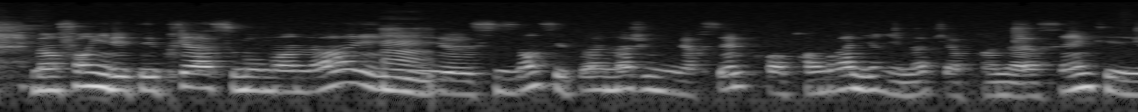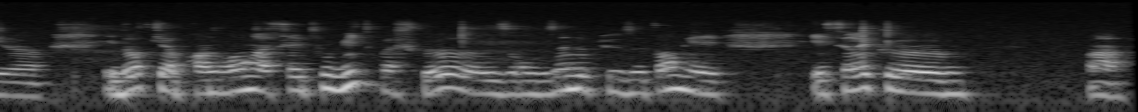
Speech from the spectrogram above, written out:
l'enfant il était prêt à ce moment-là et 6 hmm. ans c'est pas un âge universel pour apprendre à lire. Il y en a qui apprennent à 5 et, et d'autres qui apprendront à 7 ou 8 parce qu'ils auront besoin de plus de temps. Et, et c'est vrai que voilà,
